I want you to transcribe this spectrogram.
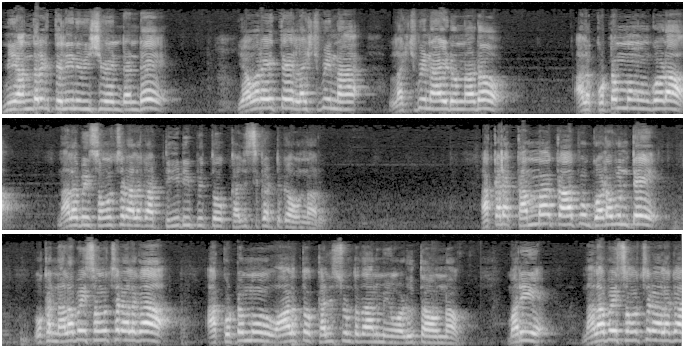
మీ అందరికి తెలియని విషయం ఏంటంటే ఎవరైతే లక్ష్మీ నా లక్ష్మీనాయుడు ఉన్నాడో వాళ్ళ కుటుంబం కూడా నలభై సంవత్సరాలుగా టీడీపీతో కలిసికట్టుగా ఉన్నారు. అక్కడ కమ్మ కాపు గొడవ ఉంటే ఒక నలభై సంవత్సరాలుగా ఆ కుటుంబం వాళ్ళతో కలిసి ఉంటుందా అని మేము అడుగుతా ఉన్నాం. మరి నలభై సంవత్సరాలుగా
